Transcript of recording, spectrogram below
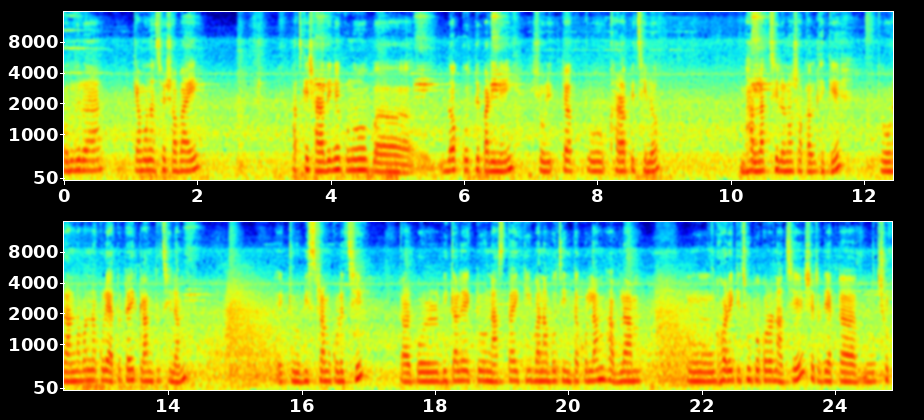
বন্ধুরা, কেমন আছো সবাই? আজকে সারাদিনে কোনো ব্লগ করতে পারি পারিনি, শরীরটা একটু খারাপই ছিল, ভালো লাগছিল না সকাল থেকে, তো রান্নাবান্না করে এতটাই ক্লান্ত ছিলাম, একটু বিশ্রাম করেছি, তারপর বিকালে একটু নাস্তায় কি বানাবো চিন্তা করলাম, ভাবলাম ঘরে কিছু উপকরণ আছে, সেটা দিয়ে একটা ছোট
